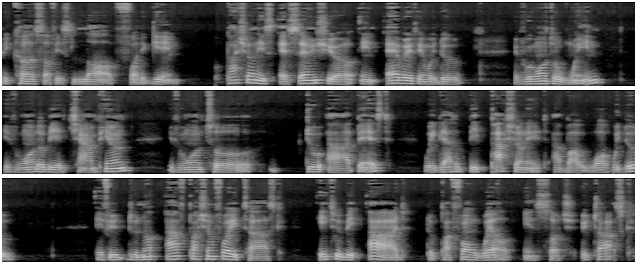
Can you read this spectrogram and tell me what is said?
because of his love for the game. Passion is essential in everything we do. If we want to win, if we want to be a champion, if we want to do our best, we got to be passionate about what we do. If you do not have passion for a task, it will be hard to perform well in such a task.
